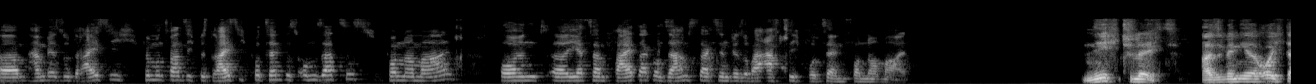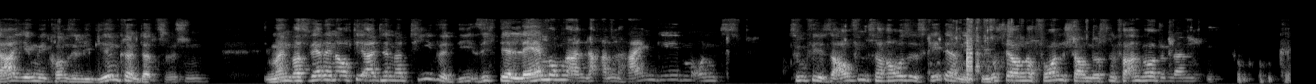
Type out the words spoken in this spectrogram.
äh, haben wir so 30, 25 bis 30 Prozent des Umsatzes von normal. Und äh, jetzt am Freitag und Samstag sind wir so bei 80 Prozent von normal. Nicht schlecht. Also wenn ihr euch da irgendwie konsolidieren könnt dazwischen. Ich meine, was wäre denn auch die Alternative? Die sich der Lähmung an, anheimgeben und zu viel saufen zu Hause, es geht ja nicht. Du musst ja auch nach vorne schauen. Du hast eine Verantwortung dann, okay.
